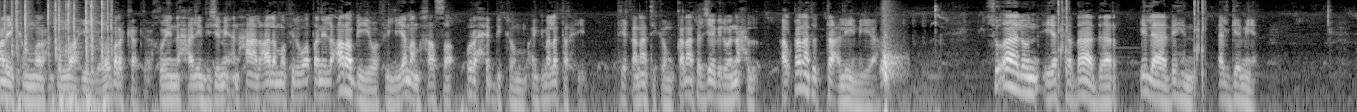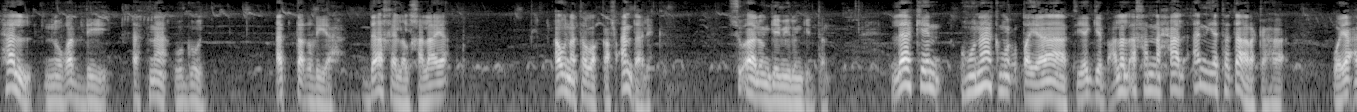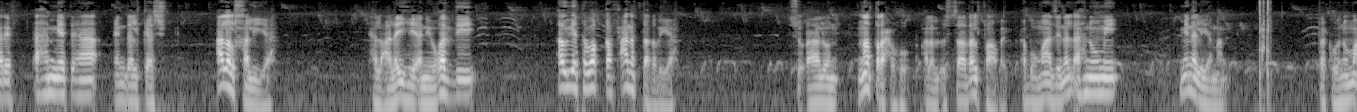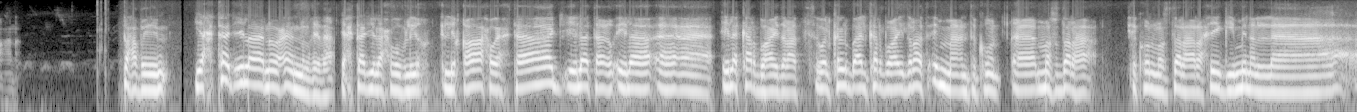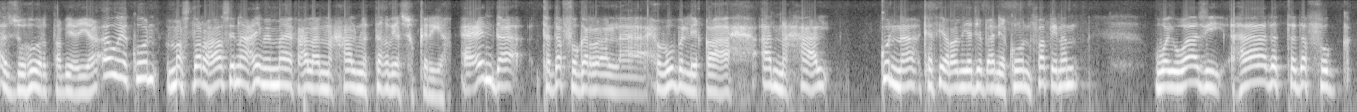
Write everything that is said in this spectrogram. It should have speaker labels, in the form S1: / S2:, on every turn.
S1: عليكم ورحمة الله وبركاته. أخوي النحالين في جميع أنحاء العالم وفي الوطن العربي وفي اليمن خاصة. أرحب بكم أجمل الترحيب في قناتكم قناة الجبل والنحل القناة التعليمية. سؤال يتبادر إلى ذهن الجميع. هل نغذي أثناء وجود التغذية داخل الخلايا أو نتوقف عن ذلك؟ سؤال جميل جدا. لكن هناك معطيات يجب على الأخ النحال أن يتداركها ويعرف أهميتها عند الكشف على الخلية. هل عليه أن يغذي أو يتوقف عن التغذية؟ سؤال نطرحه على الأستاذ الفاضل أبو مازن الأهنومي من اليمن. فكونوا معنا.
S2: التحضين يحتاج إلى نوعين من الغذاء. يحتاج إلى حبوب اللقاح ويحتاج إلى تغ... إلى آه إلى كربوهيدرات. والكلب الكربوهيدرات إما أن تكون آه مصدرها يكون مصدرها رحيقي من الزهور الطبيعية أو يكون مصدرها صناعي مما يفعلها النحال من التغذية السكرية. عند تدفق حبوب اللقاح النحال كنا كثيرا يجب أن يكون فطنا ويوازي هذا التدفق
